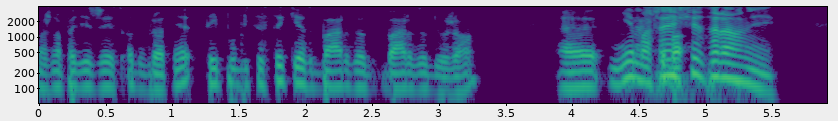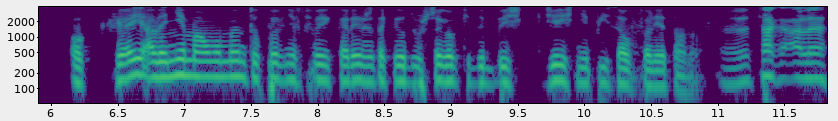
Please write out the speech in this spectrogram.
można powiedzieć, że jest odwrotnie. Tej publicystyki jest bardzo, bardzo dużo. E, nie Na ma szczęście chyba... coraz mniej. Okej, okay, ale nie ma momentu pewnie w twojej karierze takiego dłuższego, kiedy byś gdzieś nie pisał felietonów. E, tak, ale...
